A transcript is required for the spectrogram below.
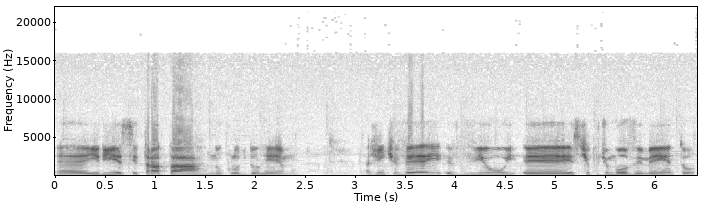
é, iria se tratar no clube do Remo? A gente vê, viu é, esse tipo de movimento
